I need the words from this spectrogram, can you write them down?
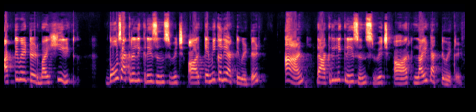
activated by heat, those acrylic resins which are chemically activated and the acrylic resins which are light activated.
